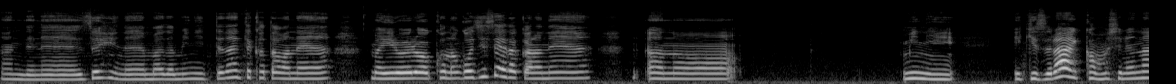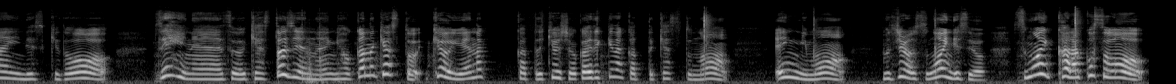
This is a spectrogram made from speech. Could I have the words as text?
なんでね、ぜひね、まだ見に行ってないって方はね、まあ、いろいろ、このご時世だからね、あのー、見に行きづらいかもしれないんですけど、ぜひね、そう、キャスト陣の演技、他のキャスト、今日言えなかった、今日紹介できなかったキャストの演技も、もちろんすごいんですよ。すごいからこそ、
